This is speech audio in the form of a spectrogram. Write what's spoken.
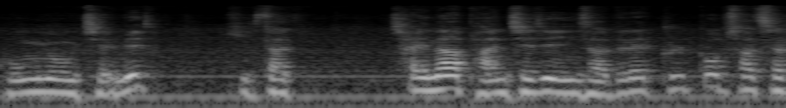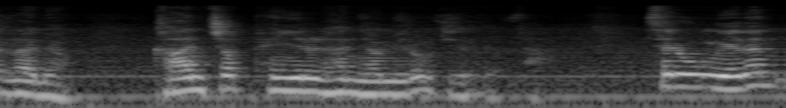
공동체 및 기타 차이나 반체제 인사들의 불법 사찰을 하며 간첩 행위를 한 혐의로 기소됐다. 새로 공개된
